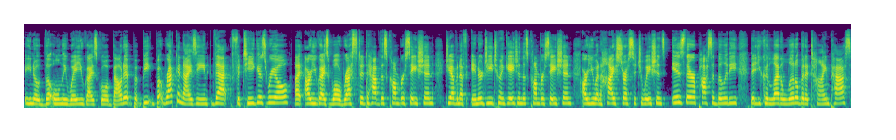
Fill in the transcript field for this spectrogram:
you know, the only way you guys go about it, but be but recognizing that fatigue is real. Uh, are you guys well rested to have this conversation? Do you have enough energy to engage in this conversation? Are you in high stress situations? Is there a possibility that you could let a little bit of time pass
